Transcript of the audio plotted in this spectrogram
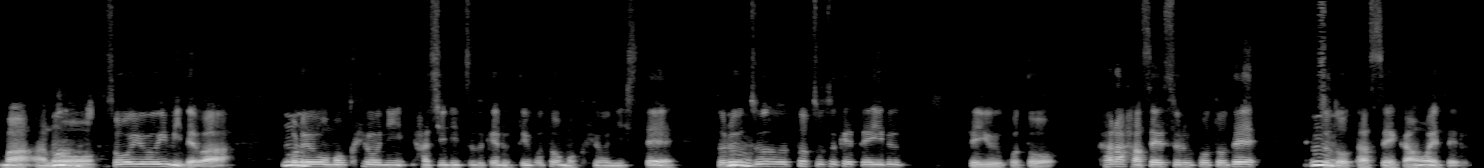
まあ、あの、そういう意味では、うん。これを目標に走り続けるっていうことを目標にして、それをずーっと続けているっていうことから派生することで、うん。都度達成感を得てる。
